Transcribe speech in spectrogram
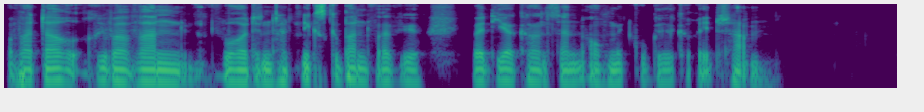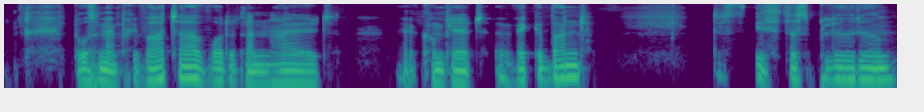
Aber darüber waren wurde halt nix gebannt, weil wir über die Accounts dann auch mit Google geredet haben. Bloß mein privater wurde dann halt, äh, komplett weggebannt. Das ist das Blöde.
